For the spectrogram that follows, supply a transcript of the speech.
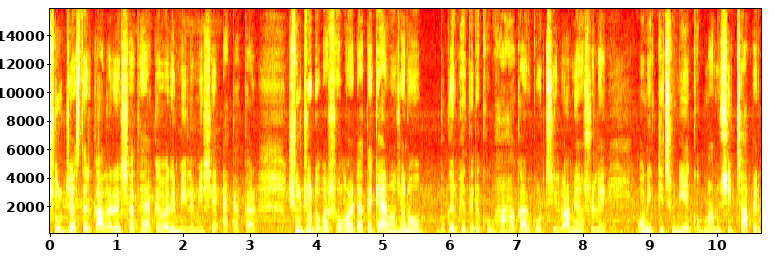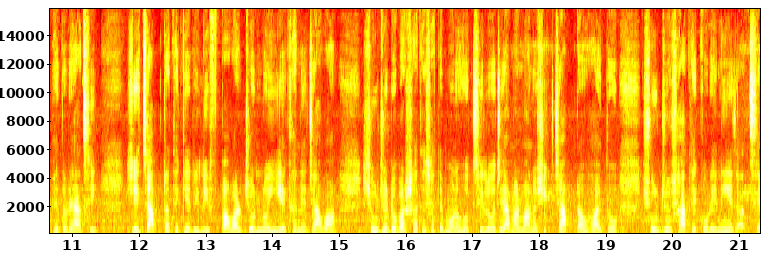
সূর্যাস্তের কালারের সাথে একেবারে মিলেমিশে একাকার। সূর্য ডোবার সময়টাতে কেন যেন বুকের ভেতরে খুব হাহাকার করছিল। আমি আসলে অনেক কিছু নিয়ে খুব মানসিক চাপের ভেতরে আছি। সেই চাপটা থেকে রিলিফ পাওয়ার জন্যই এখানে যাওয়া। সূর্য ডোবার সাথে সাথে মনে হচ্ছিল যে আমার মানসিক চাপটাও হয়তো সূর্য সাথে করে নিয়ে যাচ্ছে।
